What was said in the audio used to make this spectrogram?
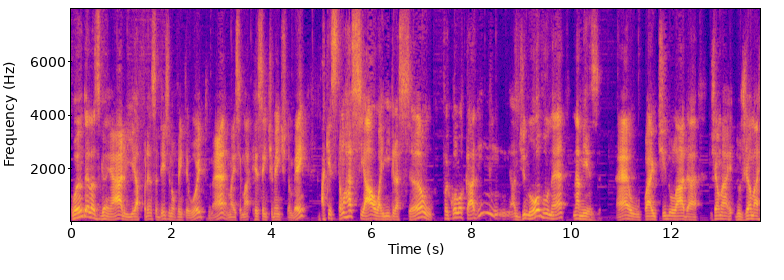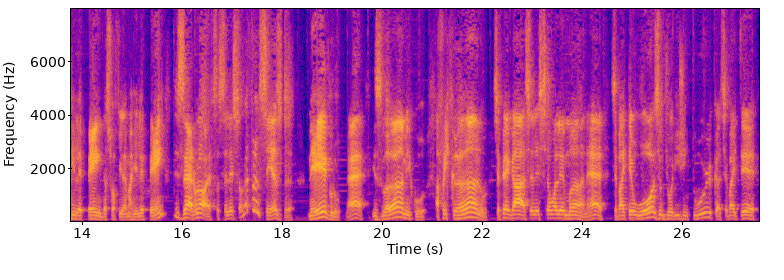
quando elas ganharam, e a França desde 98, né, mas recentemente também, a questão racial, a imigração, foi colocada de novo né, na mesa. Né? O partido lá da, do Jean-Marie Le Pen, da sua filha Marie Le Pen, disseram, não, essa seleção não é francesa, negro, né, islâmico, africano. Você pegar a seleção alemã, né, você vai ter o Ozil de origem turca, você vai ter,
